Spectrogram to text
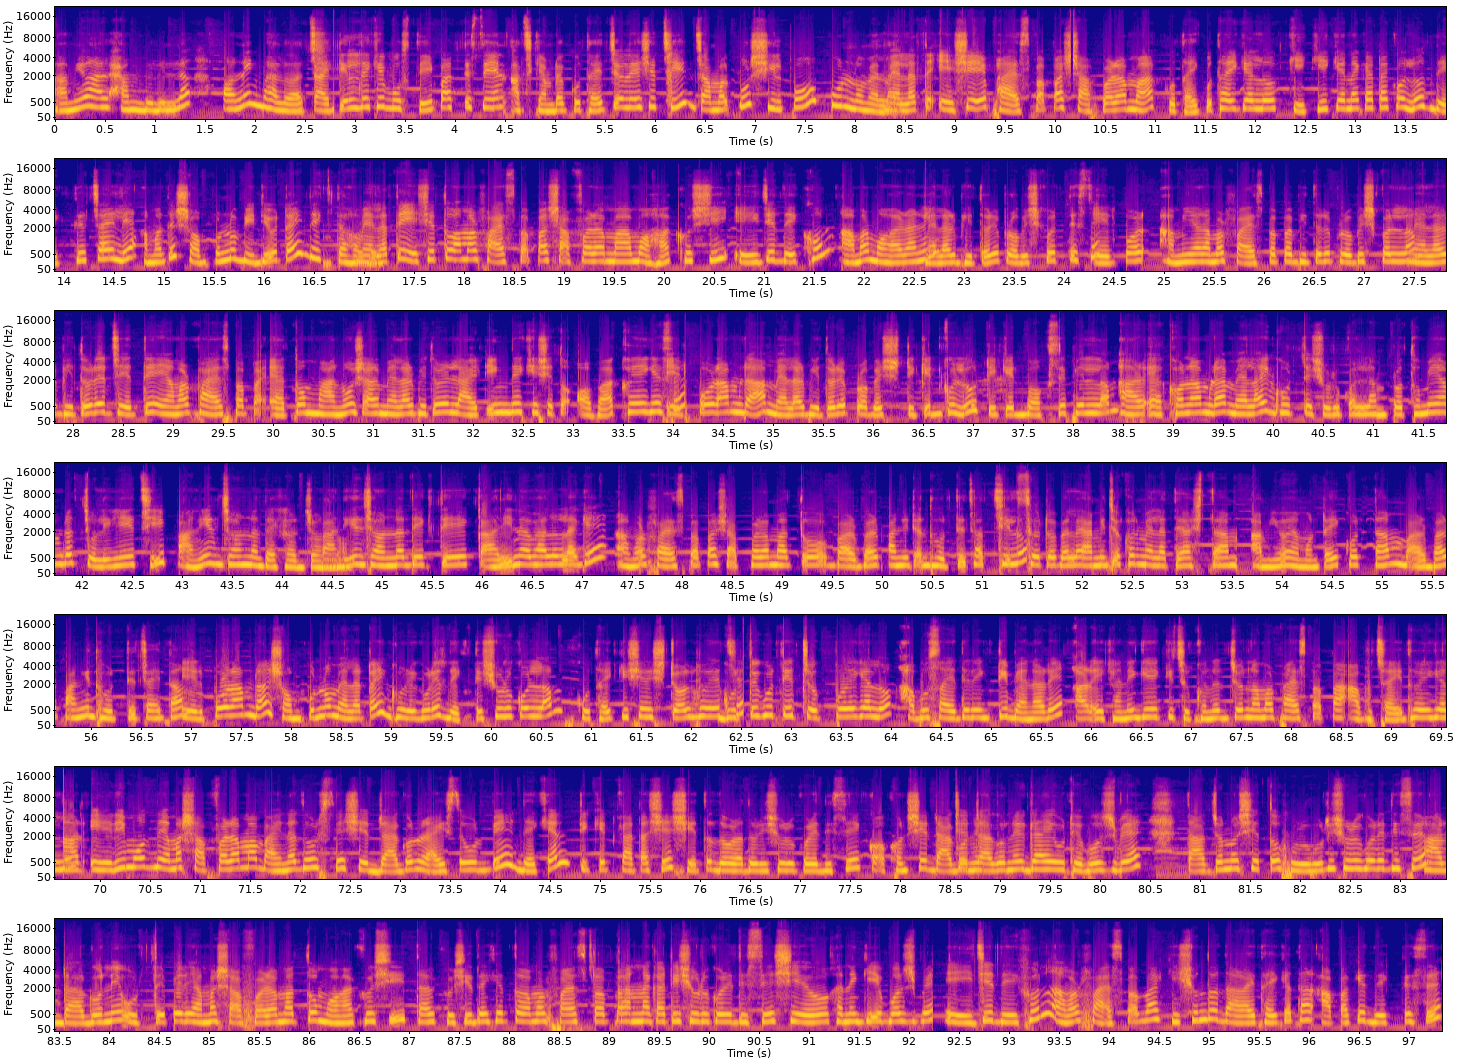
আমিও আলহামদুলিল্লাহ অনেক ভালো আছি। টাইটেল দেখে বুঝতেই পারতেছেন আজকে আমরা কোথায় চলে এসেছি? জামালপুর শিল্প পূর্ণ মেলা মেলাতে এসে ফায়াজ পাপা সাফারা মা কোথায় কোথায় গেল কি কি কেনাকাটা করল দেখতে চাইলে আমাদের সম্পূর্ণ ভিডিওটাই দেখতে হবে। মেলাতে এসে তো আমার ফায়াজ পাপা সাফারা মা মহা খুশি। এই যে দেখুন আমার মহারানী মেলার ভিতরে প্রবেশ করতেছে। এরপর আমি আর আমার ফায়াজ পাপা ভিতরে প্রবেশ করলাম। মেলার ভিতরে যেতে আমার ফায়াজ পাপা এত মানুষ আর মেলার ভিতরে লাইটিং দেখে সে তো অবাক হয়ে গেছে। এরপর আমরা মেলার ভিতরে প্রবেশ টিকিটগুলো টিকিট বক্সে ফেললাম। আর এখন আমরা মেলায় ঘুরতে শুরু করলাম। প্রথমে আমরা চলে গিয়েছি পানির ঝর্ণা দেখার জন্য। পানির ঝর্ণা দেখতে কারই না ভালো লাগে। আমার ফায়াজ পাপা সাপ্পারা মা তো বারবার পানিটা ধরতে চাচ্ছিল। ছোটবেলায় আমি যখন মেলাতে আসতাম, আমিও এমনটাই করতাম, বারবার পানি ধরতে চাইতাম। এরপর আমরা সম্পূর্ণ মেলাটাই ঘুরে ঘুরে দেখতে শুরু করলাম। কোথায় কিসের স্টল হয়ে ঘুরতে ঘুরতে চোখ পড়ে গেল আবু সাইদের একটি ব্যানারে। আর এখানে গিয়ে কিছুক্ষণের জন্য আমার ফায়াজ পাপা আবু সাইদ হয়ে গেল। আর এরই মধ্যে আমার সাফারা মা বাইনা ধরছে, সে ড্রাগন রাইসে উঠবে। দেখেন, টিকিট কাটা শেষ, সে তো দৌড়াদৌড়ি শুরু করে দিছে। কখন সে ড্রাগন ড্রাগনের গায়ে উঠে বসবে, তার জন্য সে তো হুড়ুহুড়ি শুরু করে দিছে। আর ড্রাগনে উঠতে পেরে আমার সাফারা মা তো মহা খুশি। তার খুশি দেখে তো আমার ফার্স্ট পাপা কান্নাকাটি শুরু করে দিছে, সেও ওখানে গিয়ে বসবে। এই যে দেখুন, আমার ফার্স্ট বাবা কি সুন্দর দাঁড়ায় থাকে তার আপাকে দেখতেছে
